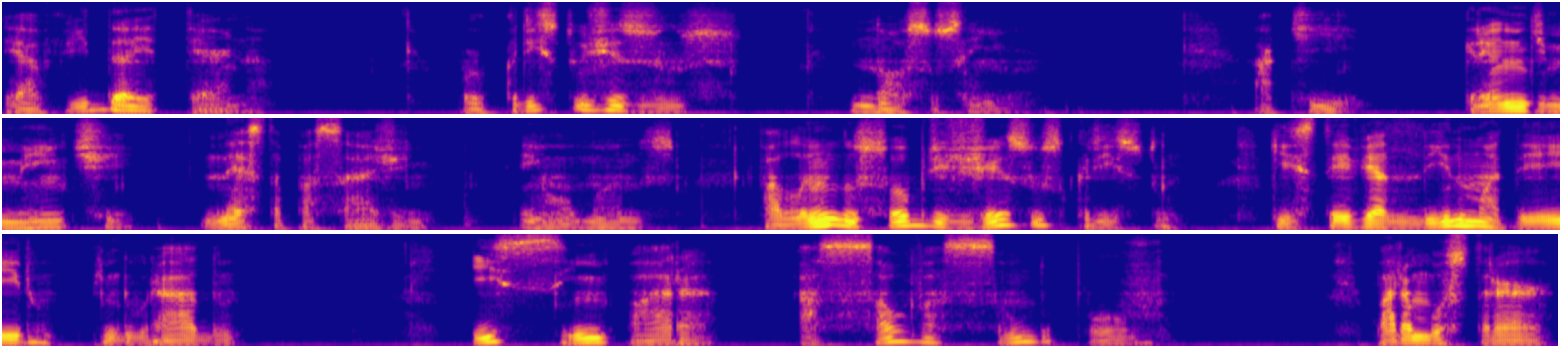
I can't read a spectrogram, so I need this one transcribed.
é a vida eterna, por Cristo Jesus, nosso Senhor. Aqui, grandemente nesta passagem em Romanos, falando sobre Jesus Cristo, que esteve ali no madeiro, pendurado, e sim para a salvação do povo, para mostrar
